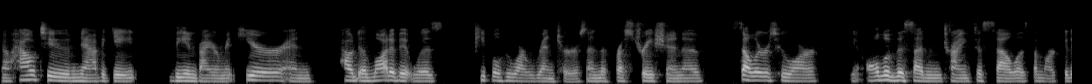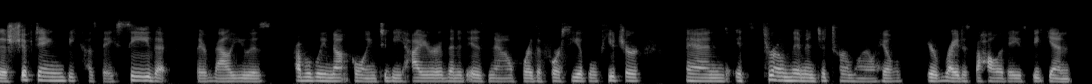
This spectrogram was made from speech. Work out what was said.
you know, how to navigate the environment here and how to, a lot of it was people who are renters and the frustration of sellers who are you know, all of a sudden trying to sell as the market is shifting because they see that their value is probably not going to be higher than it is now for the foreseeable future and it's thrown them into turmoil here, right as the holidays begin.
